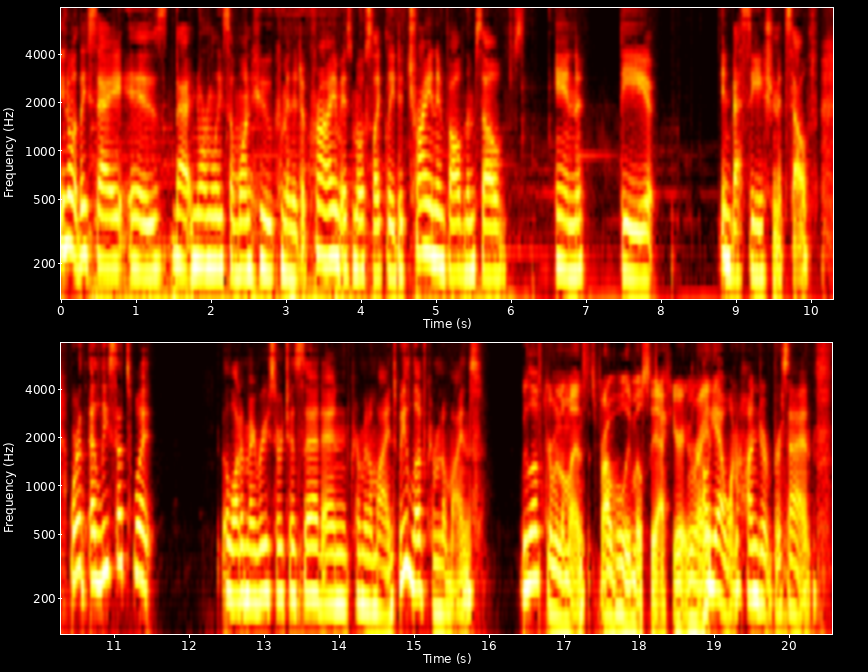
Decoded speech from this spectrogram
you know what they say is that normally someone who committed a crime is most likely to try and involve themselves in the investigation itself. Or at least that's what a lot of my research has said and criminal minds. We love criminal minds. We love Criminal Minds. It's probably mostly accurate and right. Oh yeah, 100%.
